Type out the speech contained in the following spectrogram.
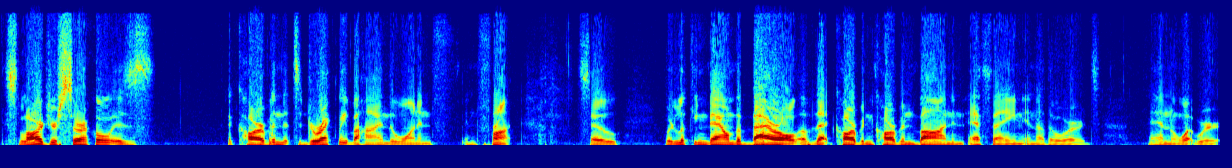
This larger circle is a carbon that's directly behind the one in in front. So we're looking down the barrel of that carbon-carbon bond in ethane in other words. And what we're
